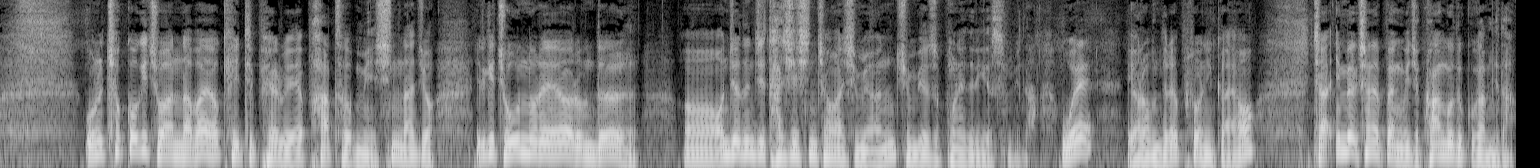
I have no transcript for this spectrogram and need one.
오늘 첫 곡이 좋았나 봐요. 케이티 페리의 Part of Me 신나죠. 이렇게 좋은 노래예요, 여러분들. 어, 언제든지 다시 신청하시면 준비해서 보내드리겠습니다. 왜? 여러분들의 프로니까요. 자, 인백천의 백뮤직 광고 듣고 갑니다.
